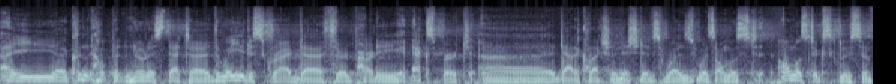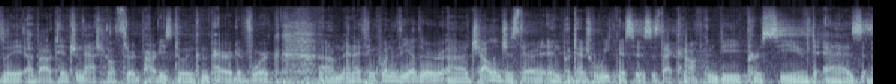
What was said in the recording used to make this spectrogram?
I uh, couldn't help but notice that uh, the way you described uh, third-party expert uh, data collection initiatives was was almost almost exclusively about international third parties doing comparative work. Um, and I think one of the other uh, challenges there and potential weaknesses is that can often be perceived as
